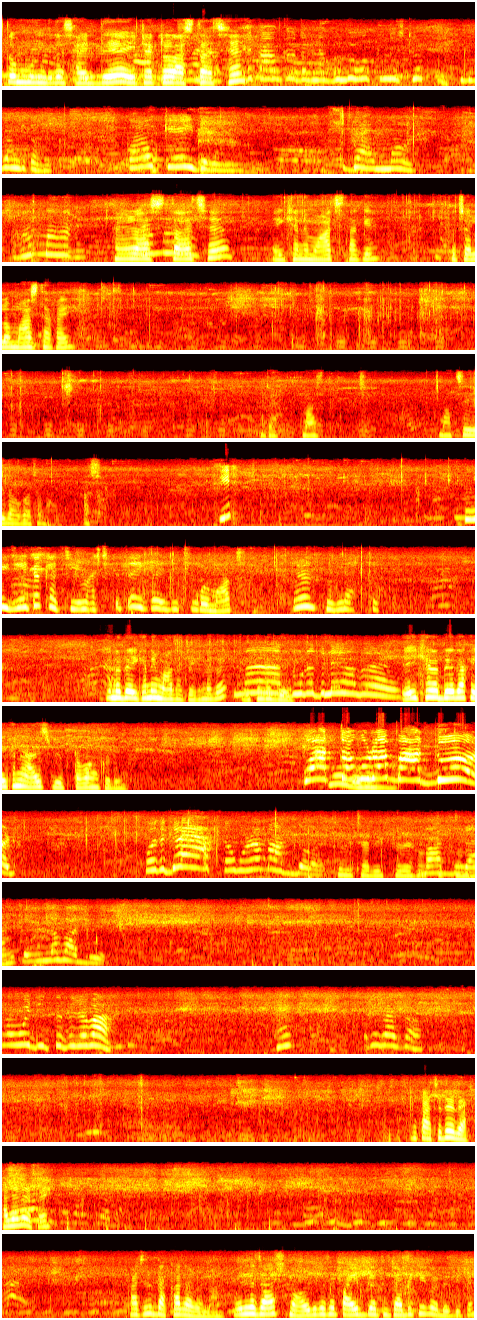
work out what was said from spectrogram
তো মন্দিরের সাইড দিয়ে এটা একটা রাস্তা আছে। হ্যাঁ রাস্তা আছে এইখানে মাছ থাকে। তো চলো মাছ দেখাই। মাছ। মাছেই দাও গা চলো আসো। নিজেই তো খাচ্ছি মাছকে তো এই খাই দিচ্ছি। কই মাছ? এখানে দে এখানে মাছ আছে এখানে দে এখানে দে। দূরে দিলেই হবে। এইখানে দে দেখ এখানে আসবি টবাং করে। চারিদিকটা দেখো ওই দিক থেকে যাবা হুম? ঠিক আছে কাছে থেকে দেখা যাবে তাই কাছে তো দেখা যাবে না। ওইদিকে যাস না, ওইদিকে সে পাইপটা তুই যাবি কি করে ওইদিকে?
